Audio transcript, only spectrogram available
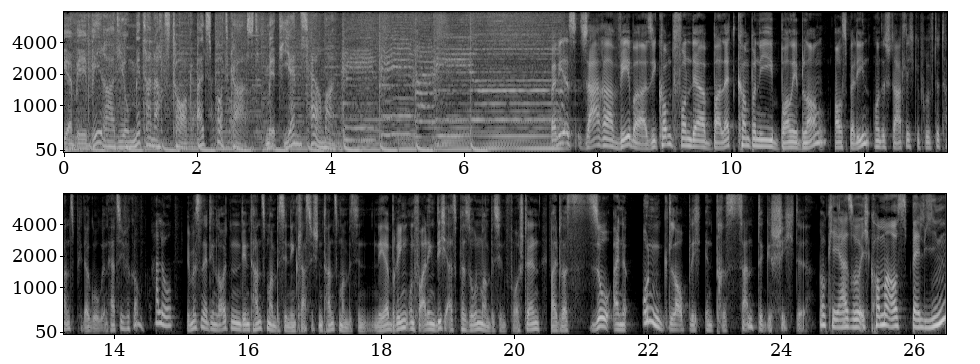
Der BB Radio Mitternachtstalk als Podcast mit Jens Hermann. Bei mir ist Sarah Weber. Sie kommt von der Ballett Company Bollet Blanc aus Berlin und ist staatlich geprüfte Tanzpädagogin. Herzlich willkommen. Hallo. Wir müssen ja den Leuten den Tanz mal ein bisschen, den klassischen Tanz mal ein bisschen näher bringen und vor allen Dingen dich als Person mal ein bisschen vorstellen, weil du hast so eine unglaublich interessante Geschichte. Okay, also ich komme aus Berlin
